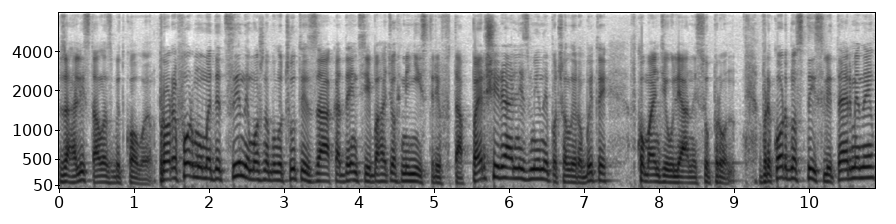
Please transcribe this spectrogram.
взагалі стала збитковою. Про реформу медицини можна було чути за каденції багатьох міністрів. Та перші реальні зміни почали робити в команді Уляни Супрун. В рекордно стислі терміни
